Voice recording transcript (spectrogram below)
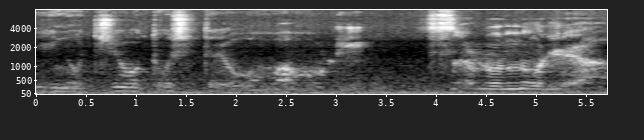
命をとしてお守りするのじゃ、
